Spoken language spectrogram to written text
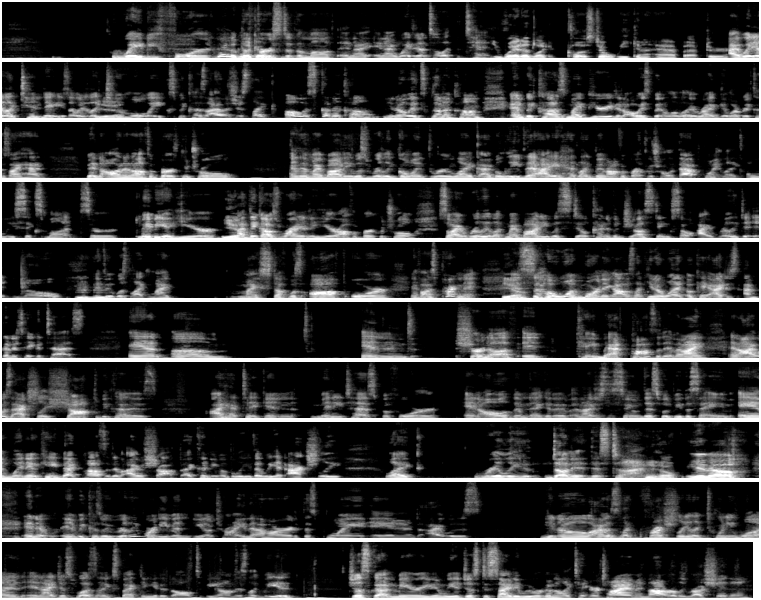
way before the like first a, of the month, and I and I waited until like the tenth. you waited like close to a week and a half after. I waited like ten days. I waited like Yeah. two whole weeks because I was just like, oh, it's gonna come. You know, it's gonna come. And because my period had always been a little irregular because I had been on and off of birth control, and then my body was really going through like I believe that I had like been off of birth control at that point like only six months or maybe a year. Yeah. I think I was right at a year off of birth control. So I really like my body was still kind of adjusting. So I really didn't know Mhm. if it was like my my stuff was off or if I was pregnant. yeah, And so one morning I was like, you know what? Okay, I just I'm gonna take a test. And um and sure enough, it came back positive. And I and I was actually shocked because I had taken many tests before and all of them negative and I just assumed this would be the same. And when it came back positive, I was shocked. I couldn't even believe that we had actually like really done it this time yeah. you know and it and because we really weren't even you know trying that hard at this point and i was you know i was like freshly like 21 and i just wasn't expecting it at all to be honest like we had just gotten married and we had just decided we were gonna like take our time and not really rush it and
